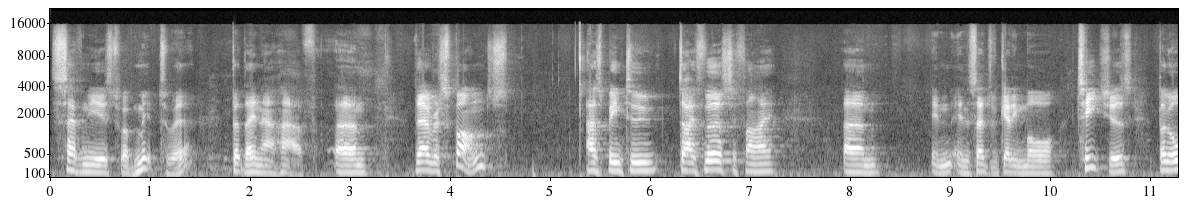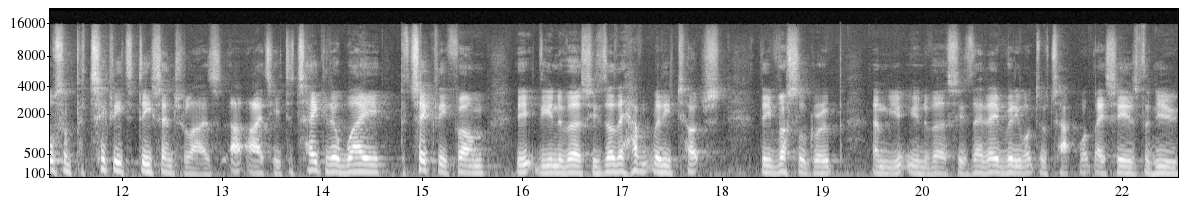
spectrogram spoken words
seven years to admit to it, but they now have. Um, Their response has been to diversify um, in, in the sense of getting more teachers, but also particularly to decentralise uh, IT, to take it away particularly from the, the universities, though they haven't really touched the Russell Group um, universities. They, they really want to attack what they see as the new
